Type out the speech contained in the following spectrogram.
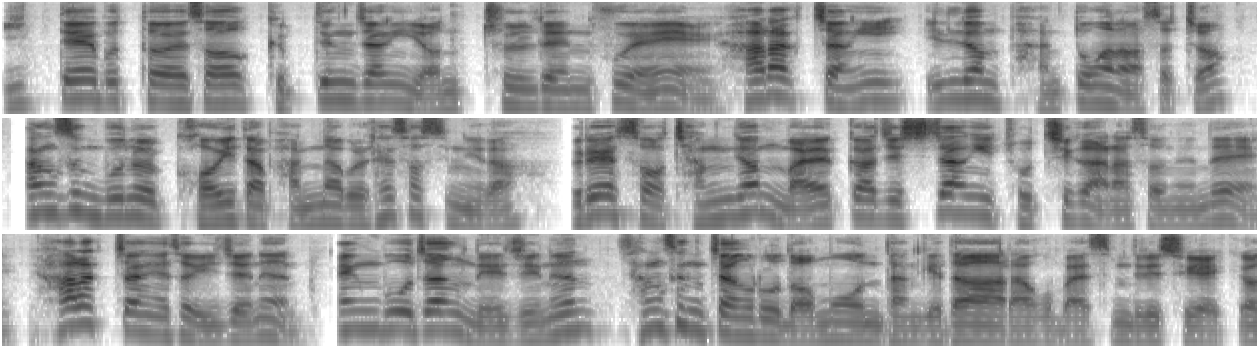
이때부터 해서 급등장이 연출된 후에 하락장이 1년 반 동안 왔었죠. 상승분을 거의 다 반납을 했었습니다. 그래서 작년 말까지 시장이 좋지가 않았었는데 하락장에서 이제는 횡보장 내지는 상승장으로 넘어온 단계다라고 말씀드릴 수가 있고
